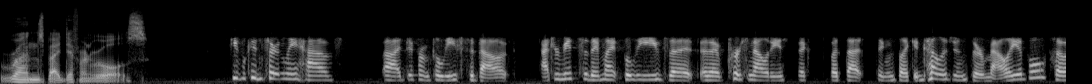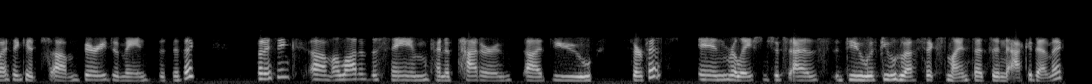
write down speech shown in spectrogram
runs by different rules? People can certainly have uh, different beliefs about attributes. So they might believe that their personality is fixed, but that things like intelligence are malleable. So I think it's um, very domain specific. But I think um, a lot of the same kind of patterns uh, do surface in relationships as do with people who have fixed mindsets in academic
